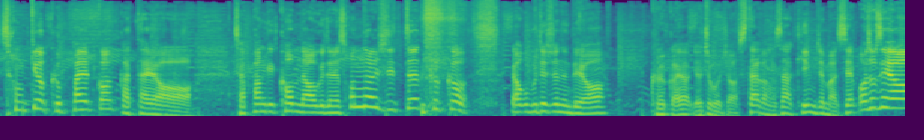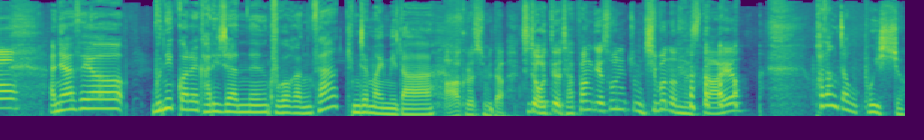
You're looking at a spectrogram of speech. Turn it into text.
성격 급할 것 같아요. 자판기 컵 나오기 전에 손 넣으실 듯 크크 라고 문자 주셨는데요. 그럴까요? 여쭤보죠. 스타 강사 김재마쌤 어서 오세요. 안녕하세요. 문이과를 가리지 않는 국어 강사 김재마입니다. 아 그렇습니다. 진짜 어때요? 자판기에 손 좀 집어넣는 스타일? 화장 자국 보이시죠?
